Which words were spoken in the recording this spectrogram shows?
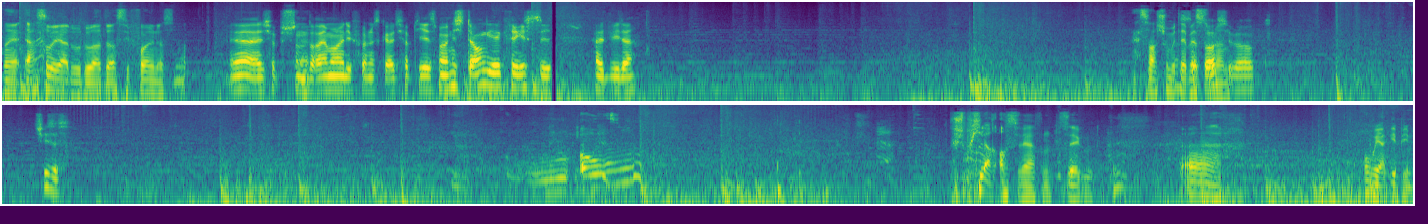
Naja, Achso, ja, du, du, du hast die Fäulnis. Ne? Ja, ich habe schon Ja. dreimal die Furnace gehalten. Ich habe die jedes Mal nicht down gehe, kriege ich sie halt wieder. Das war schon mit Was der besten Run. überhaupt? Jesus. Oh. Spiel auch auswerfen, sehr gut. Ach. Oh ja, gib ihm.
